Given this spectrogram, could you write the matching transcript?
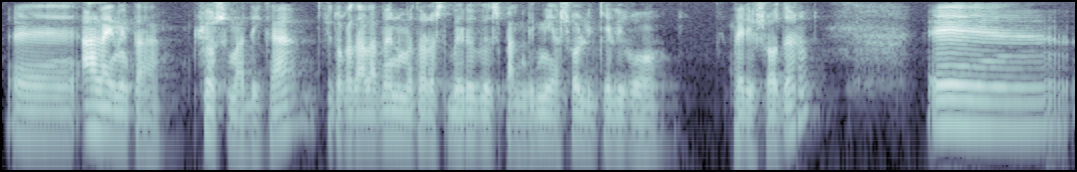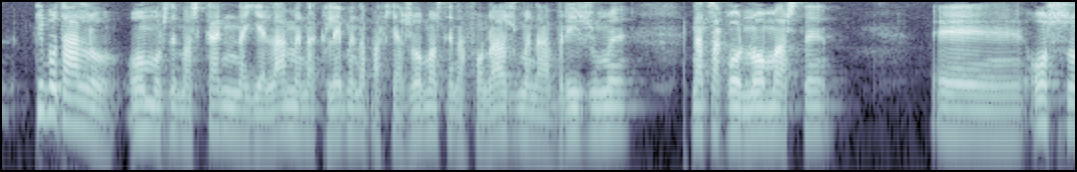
ε, άλλα είναι τα πιο σημαντικά και το καταλαβαίνουμε τώρα στην περίοδο της πανδημίας όλοι και λίγο περισσότερο. Ε, τίποτα άλλο όμως δεν μας κάνει να γελάμε, να κλαίμε, να παθιαζόμαστε, να φωνάζουμε, να βρίζουμε, να τσακωνόμαστε, ε, όσο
